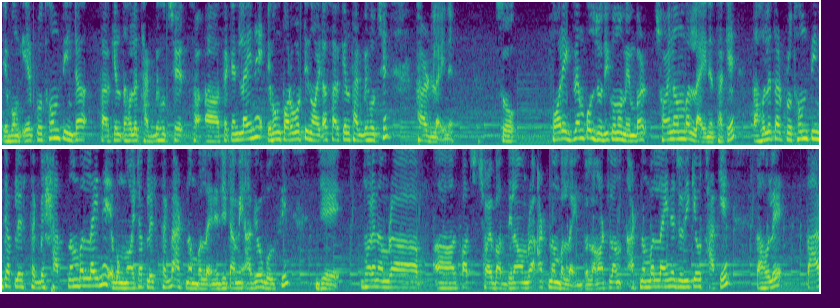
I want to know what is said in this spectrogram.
এবং এর প্রথম তিনটা সার্কেল তাহলে থাকবে হচ্ছে সেকেন্ড লাইনে এবং পরবর্তী নয়টা সার্কেল থাকবে হচ্ছে থার্ড লাইনে সো ফর এক্সাম্পল যদি কোনো মেম্বার ছয় নম্বর লাইনে থাকে, তাহলে তার প্রথম তিনটা প্লেস থাকবে সাত নম্বর লাইনে এবং নয়টা প্লেস থাকবে আট নম্বর লাইনে যেটা আমি আগেও বলছি যে, ধরেন আমরা পাঁচ, ছয় বাদ দিলাম, আমরা আট নম্বর লাইন তুললাম। আটলাম আট নম্বর লাইনে যদি কেউ থাকে, তাহলে তার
